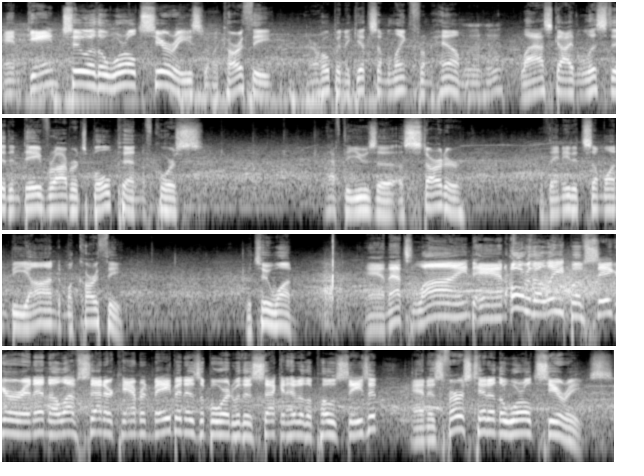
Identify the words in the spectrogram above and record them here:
and game two of the World Series. So McCarthy, they're hoping to get some length from him. Mm-hmm. Last guy listed in Dave Roberts' bullpen, of course, have to use a, a starter if they needed someone beyond McCarthy. The 2 1. And that's lined and over the leap of Seager and into left center. Cameron Maybin is aboard with his second hit of the postseason and his first hit in the World Series.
